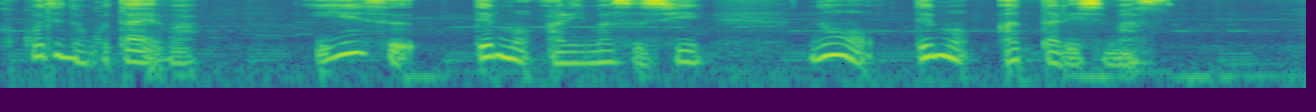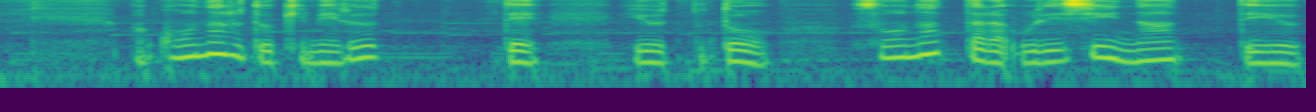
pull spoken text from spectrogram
ここでの答えはイエスでもありますしノーでもあったりします。まあ、こうなると決めるっていうのとそうなったら嬉しいなっていう、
